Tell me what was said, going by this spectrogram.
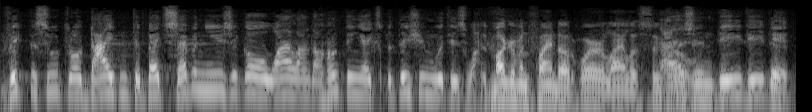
Victor Sutro died in Tibet seven years ago while on a hunting expedition with his wife. Did Muggavan find out where Lila Sutro? As indeed he did.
